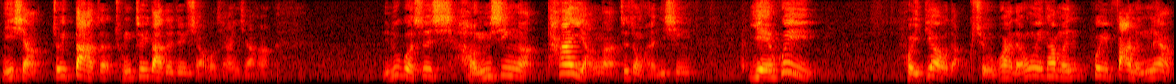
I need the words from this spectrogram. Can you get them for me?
你想最大的从最大的最小，我想一下哈。你如果是恒星啊、太阳啊这种恒星，也会毁掉的、朽坏的，因为它们会发能量，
